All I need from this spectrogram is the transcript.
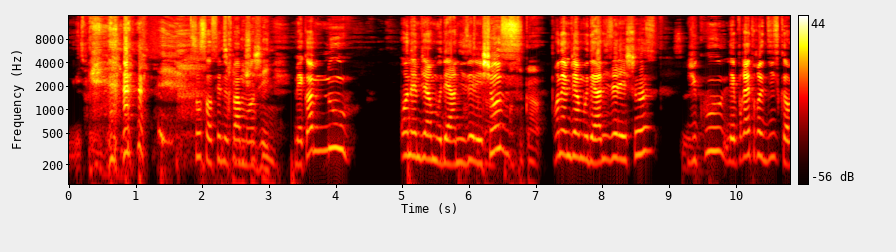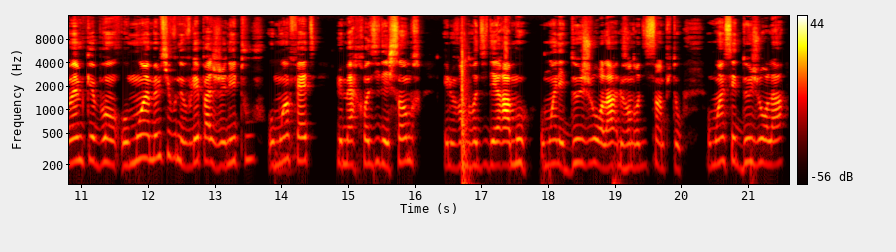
qui se de, sont censées qui ne pas manger shopping. Mais comme nous, on aime bien moderniser les cas- choses, En tout cas, on aime bien moderniser les choses. Du coup, les prêtres disent quand même que bon, au moins, même si vous ne voulez pas jeûner tout, au moins faites le mercredi des cendres et le vendredi des rameaux. Au moins les deux jours là, le vendredi saint plutôt. Au moins ces deux jours là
